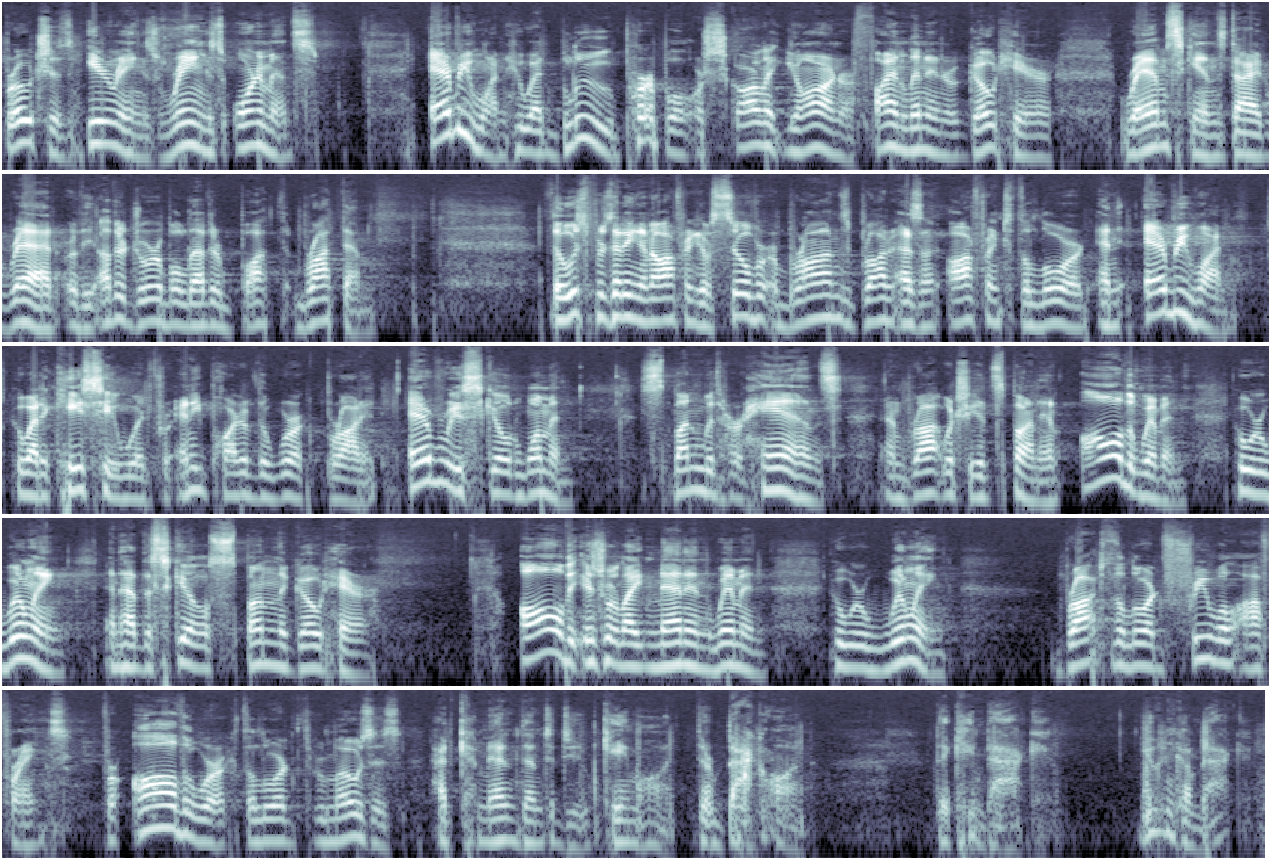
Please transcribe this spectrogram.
brooches, earrings, rings, ornaments. Everyone who had blue, purple, or scarlet yarn, or fine linen, or goat hair, ram skins dyed red, or the other durable leather bought, brought them. Those presenting an offering of silver or bronze brought it as an offering to the Lord, and everyone who had a acacia wood for any part of the work brought it. Every skilled woman spun with her hands and brought what she had spun, and all the women who were willing and had the skill spun the goat hair. All the Israelite men and women who were willing brought to the Lord freewill offerings for all the work the Lord, through Moses, had commanded them to do, came on. They're back on. They came back. You can come back.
